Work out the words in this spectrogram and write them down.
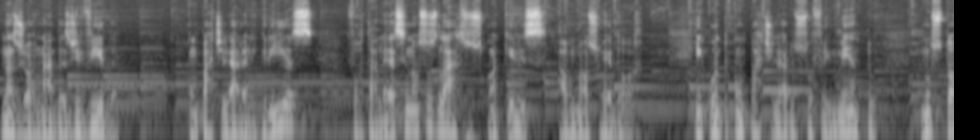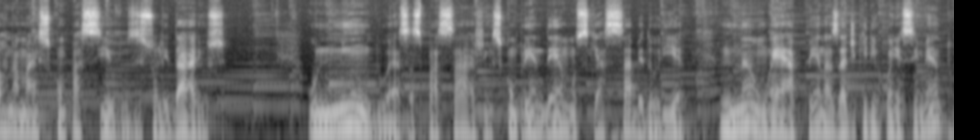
nas jornadas de vida. Compartilhar alegrias fortalece nossos laços com aqueles ao nosso redor, enquanto compartilhar o sofrimento nos torna mais compassivos e solidários. Unindo essas passagens, compreendemos que a sabedoria não é apenas adquirir conhecimento,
